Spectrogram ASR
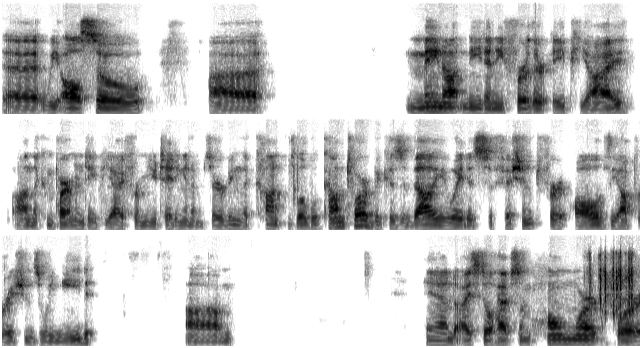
uh, we also uh, may not need any further API on the compartment API for mutating and observing the con global contour because evaluate is sufficient for all of the operations we need. Um, and I still have some homework for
